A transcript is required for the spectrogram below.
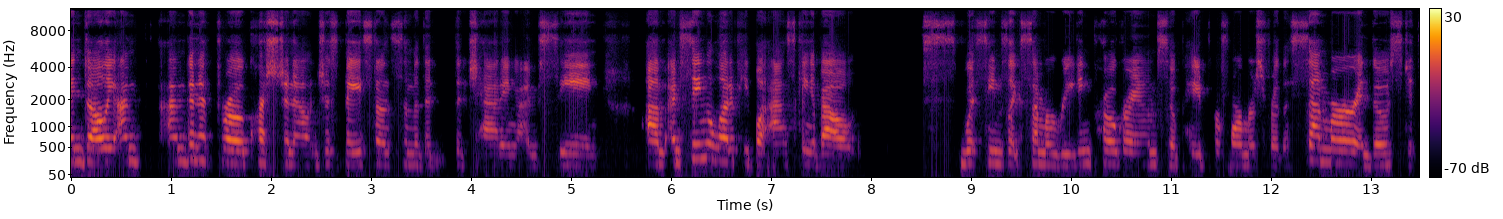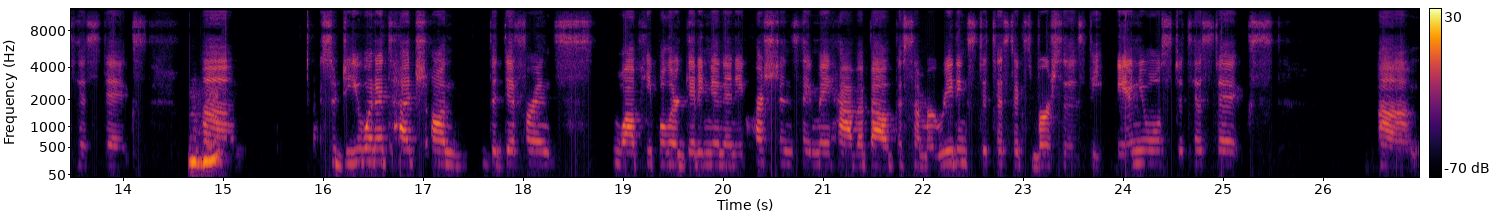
and Dolly, I'm, I'm going to throw a question out just based on some of the, the chatting I'm seeing. Um, I'm seeing a lot of people asking about what seems like summer reading programs, so paid performers for the summer and those statistics. Mm -hmm. um, so do you want to touch on the difference while people are getting in any questions they may have about the summer reading statistics versus the annual statistics? Um,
